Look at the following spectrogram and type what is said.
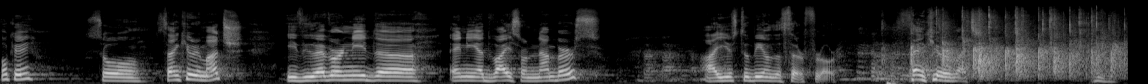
Okay, so thank you very much. If you ever need uh, any advice on numbers, I used to be on the third floor. Thank you very much.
